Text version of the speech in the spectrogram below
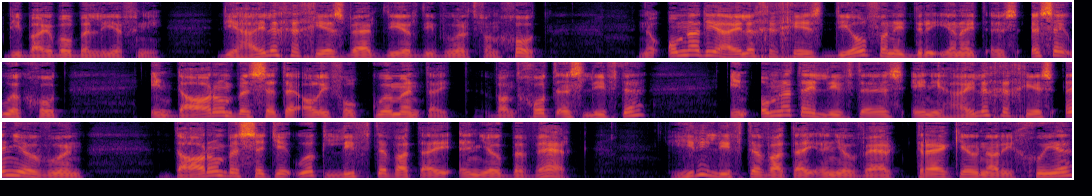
die Bybel beleef nie. Die Heilige Gees werk deur die woord van God. Nou omdat die Heilige Gees deel van die drie-eenheid is, is hy ook God en daarom besit hy al die volkomendheid want God is liefde en omdat hy liefde is en die Heilige Gees in jou woon daarom besit jy ook liefde wat hy in jou bewerk. Hierdie liefde wat hy in jou werk trek jou na die goeie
